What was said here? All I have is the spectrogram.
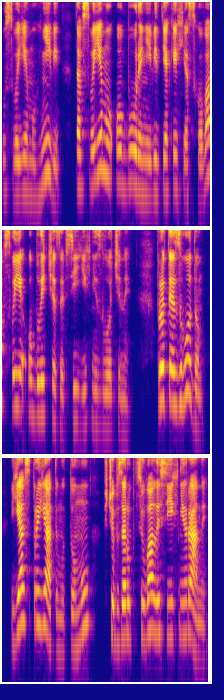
у своєму гніві та в своєму обуренні, від яких я сховав своє обличчя за всі їхні злочини. Проте згодом я сприятиму тому, щоб зарубцювались їхні рани.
